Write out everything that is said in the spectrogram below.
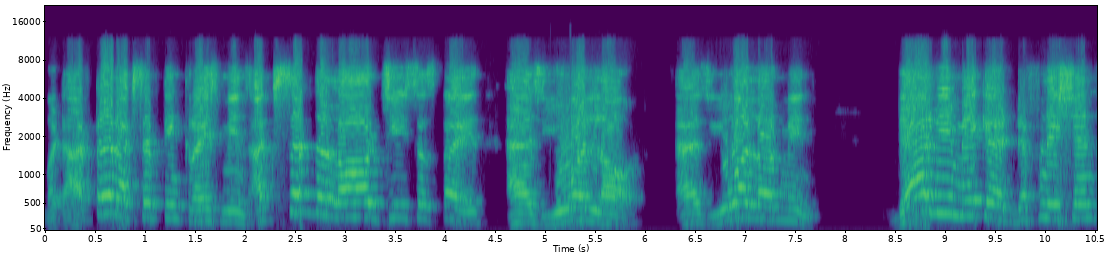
But after accepting Christ means accept the Lord Jesus Christ as your Lord. As your Lord means there we make a definition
